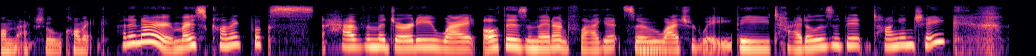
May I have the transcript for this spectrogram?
on the actual comic. I don't know. Most comic books have a majority white authors and they don't flag it, so mm. why should we? The title is a bit tongue in cheek.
